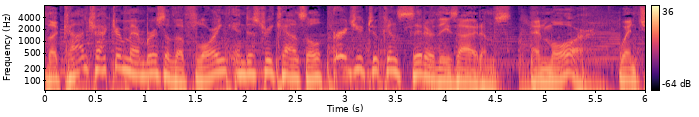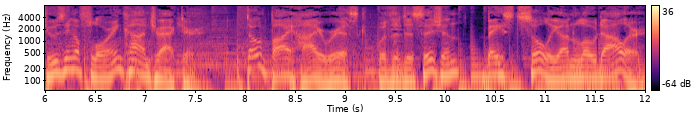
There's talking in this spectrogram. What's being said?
The contractor members of the Flooring Industry Council urge you to consider these items and more when choosing a flooring contractor. Don't buy high risk with a decision based solely on low dollar.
